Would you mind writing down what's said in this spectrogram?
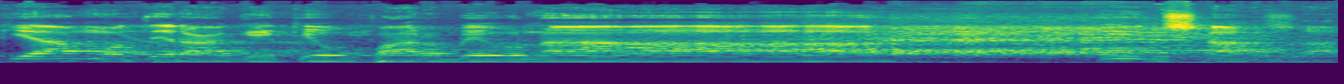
কিয়ামতের আগে কেউ পারবেও না। ইনশাআল্লাহ।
